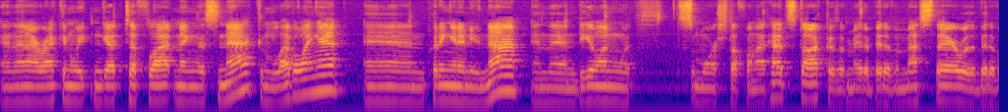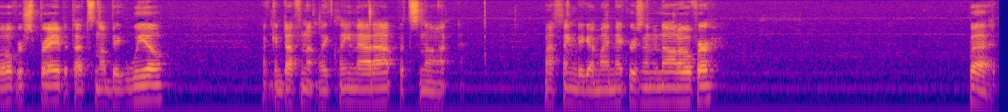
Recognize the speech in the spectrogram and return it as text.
and then I reckon we can get to flattening this neck and leveling it and putting in a new knot and then dealing with some more stuff on that headstock because I've made a bit of a mess there with a bit of overspray, but that's no big wheel. I can definitely clean that up. It's not nothing to get my knickers in a knot over. But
